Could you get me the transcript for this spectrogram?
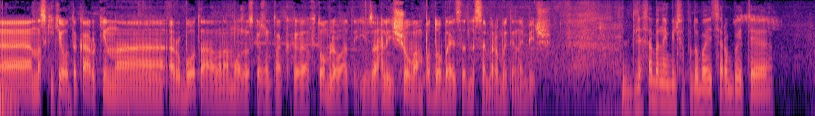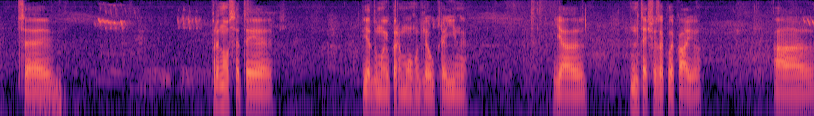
Е, наскільки от така рутинна робота вона може, скажімо так, е, втомлювати? І взагалі, що вам подобається для себе робити найбільше? Для себе найбільше подобається робити це приносити, я думаю, перемогу для України. Я не те, що закликаю, а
